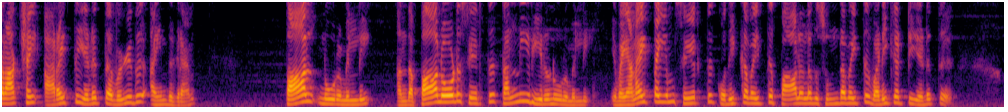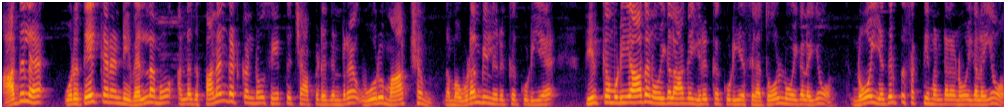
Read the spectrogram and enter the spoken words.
திராட்சை அரைத்து எடுத்த விழுது ஐந்து கிராம் பால் நூறு மில்லி அந்த பாலோடு சேர்த்து தண்ணீர் இருநூறு மில்லி. இவை அனைத்தையும் சேர்த்து கொதிக்க வைத்து பாலளவு சுண்ட வைத்து வடிகட்டி எடுத்து அதில் ஒரு தேக்கரண்டி வெல்லமோ அல்லது பனங்கற்கண்டோ சேர்த்து சாப்பிடுகின்ற ஒரு மாற்றம் நம்ம உடம்பில் இருக்கக்கூடிய தீர்க்க முடியாத நோய்களாக இருக்கக்கூடிய சில தோல் நோய்களையும் நோய் எதிர்ப்பு சக்தி மண்டல நோய்களையும்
